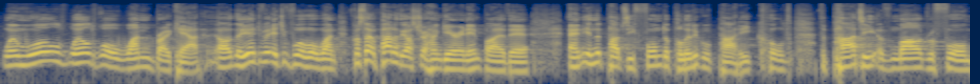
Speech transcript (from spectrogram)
When World, World War I broke out, uh, the edge of, edge of World War I, of course, they were part of the Austro-Hungarian Empire there, and in the pubs, he formed a political party called the Party of Mild Reform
